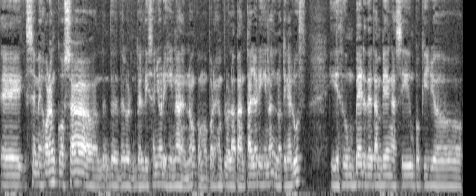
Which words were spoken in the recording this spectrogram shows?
Eh, se mejoran cosas del diseño original, ¿no? Como por ejemplo la pantalla original no tiene luz y es un verde también así un poquillo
